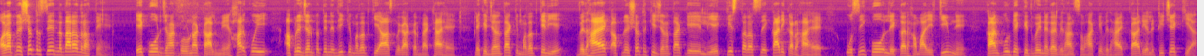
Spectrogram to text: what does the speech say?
और अपने क्षेत्र से नदारद रहते हैं। एक और जहाँ कोरोना काल में हर कोई अपने जनप्रतिनिधि की मदद की आस लगाकर बैठा है लेकिन जनता की मदद के लिए विधायक अपने क्षेत्र की जनता के लिए किस तरह से कार्य कर रहा है उसी को लेकर हमारी टीम ने कानपुर के किदवई नगर विधानसभा के विधायक का रियलिटी चेक किया।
